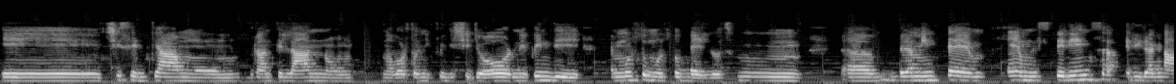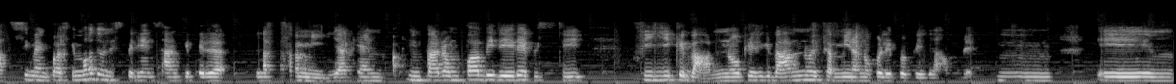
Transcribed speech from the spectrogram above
e ci sentiamo durante l'anno una volta ogni 15 giorni, quindi è molto molto bello. Mm, eh, veramente è un'esperienza per i ragazzi, ma in qualche modo è un'esperienza anche per la famiglia che impara un po' a vedere questi figli che vanno, che vanno e camminano con le proprie gambe mm, e,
